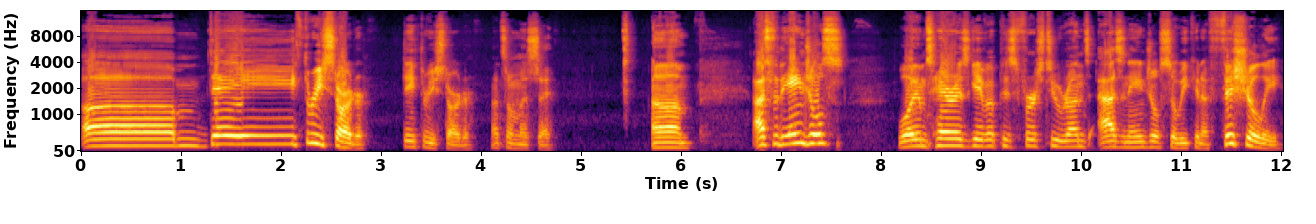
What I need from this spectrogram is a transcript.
um, day three starter. Day three starter. That's what I'm going to say. Um, as for the Angels, Williams Jerez gave up his first two runs as an Angel, so we can officially,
